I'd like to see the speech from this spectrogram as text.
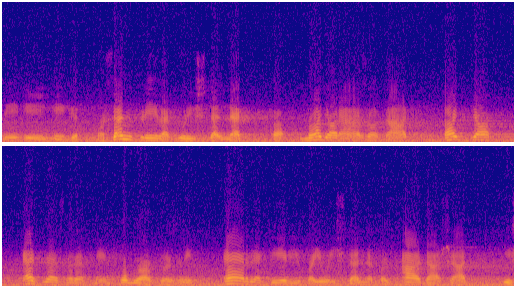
végéig a Szentlélek Úristennek a magyarázatát adja, ezzel szeretnénk foglalkozni. Erre kérjük a Jó Istennek az áldását, és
